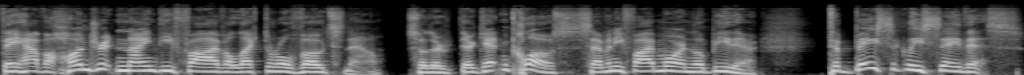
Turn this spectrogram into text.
they have 195 electoral votes now. So they're, they're getting close, 75 more, and they'll be there. To basically say this,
